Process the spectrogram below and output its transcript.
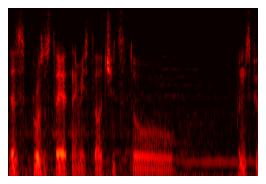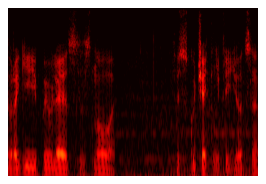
Даже если просто стоять на месте толчиться, то в принципе враги появляются снова. То есть скучать не придется.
